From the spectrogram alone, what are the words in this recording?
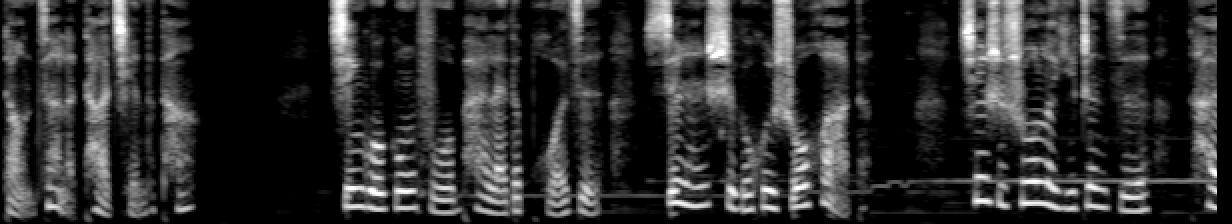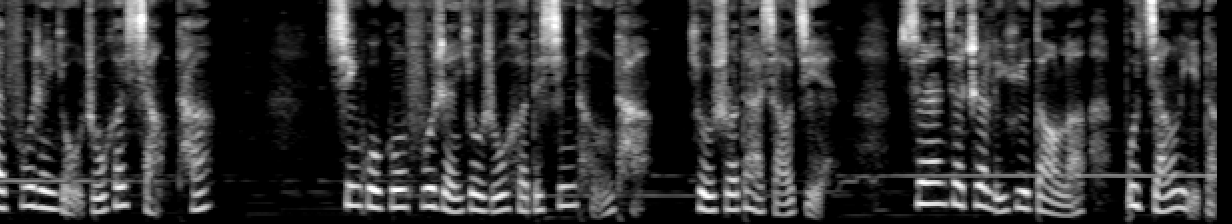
挡在了榻前的他。兴国公府派来的婆子虽然是个会说话的，先是说了一阵子太夫人有如何想她，兴国公夫人又如何的心疼她，又说大小姐虽然在这里遇到了不讲理的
